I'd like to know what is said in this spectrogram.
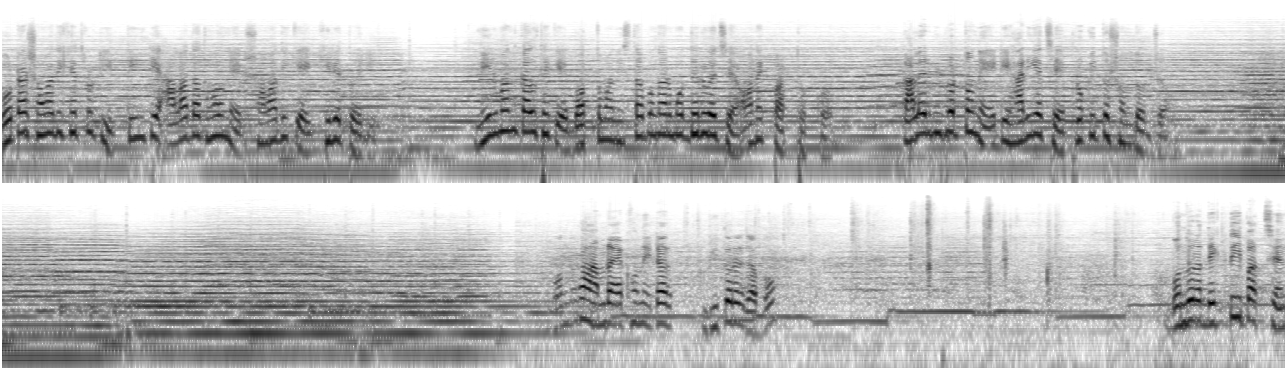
গোটা সমাধিক্ষেত্রটি তিনটি আলাদা ধরনের সমাধিকে ঘিরে তৈরি। নির্মাণকাল থেকে বর্তমান স্থাপনার মধ্যে রয়েছে অনেক পার্থক্য। কালের বিবর্তনে এটি হারিয়েছে প্রকৃত সৌন্দর্য। বন্ধুরা, আমরা এখন এটার ভিতরে যাব। বন্ধুরা, দেখতেই পাচ্ছেন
